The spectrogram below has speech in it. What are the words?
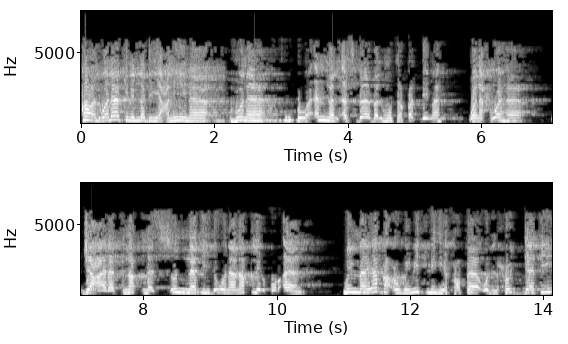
قال ولكن الذي يعنينا هنا هو أن الأسباب المتقدمة ونحوها جعلت نقل السنة دون نقل القرآن مما يقع بمثله خفاء الحجة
